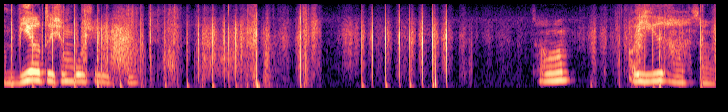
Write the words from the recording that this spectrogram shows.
Bir atışım boşa gitti. Tamam. Ayı ha tamam.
